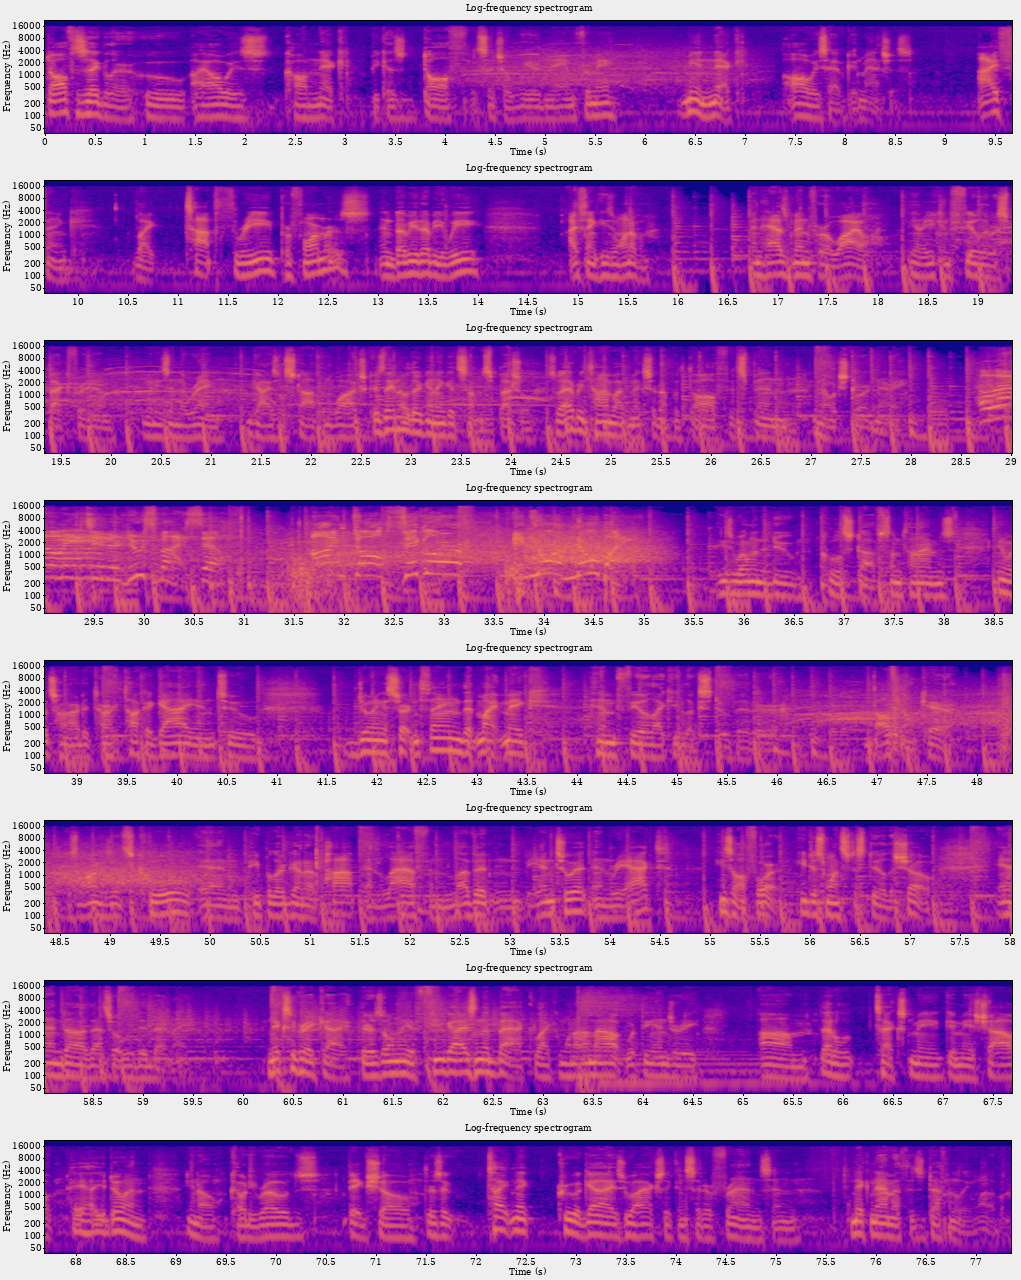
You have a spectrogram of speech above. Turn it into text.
Dolph Ziggler, who I always call Nick because Dolph is such a weird name for me. Me and Nick always have good matches. I think, like, top three performers in WWE, I think he's one of them. And has been for a while. You know, you can feel the respect for him when he's in the ring. Guys will stop and watch because they know they're going to get something special. So every time I've mixed it up with Dolph, it's been, you know, extraordinary. Me introduce myself. I'm Dolph Ziggler, and you're nobody. He's willing to do cool stuff. Sometimes, you know, it's hard to talk a guy into doing a certain thing that might make him feel like he looks stupid or Dolph don't care. As long as it's cool and people are gonna pop and laugh and love it and be into it and react, he's all for it. He just wants to steal the show. And uh, that's what we did that night. Nick's a great guy. There's only a few guys in the back, like when I'm out with the injury, um, that'll text me, give me a shout. Hey, how you doing? You know, Cody Rhodes, Big Show. There's a tight knit crew of guys who I actually consider friends, and Nick Nemeth is definitely one of them.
